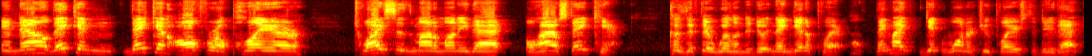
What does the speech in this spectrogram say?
and now they can they can offer a player twice the amount of money that Ohio State can." Because if they're willing to do it and they get a player, they might get one or two players to do that.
